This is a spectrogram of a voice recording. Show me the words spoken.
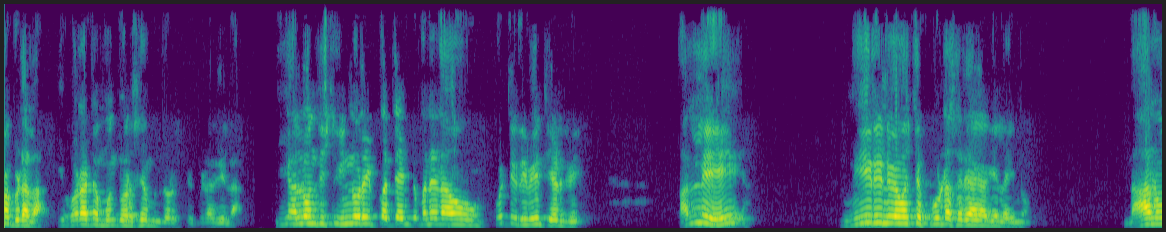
ನಾವು ಬಿಡಲ್ಲ. ಈ ಹೋರಾಟ ಮುಂದುವರಿಸೇ ಮುಂದುವರಿಸ್ತೀವಿ, ಬಿಡೋದಿಲ್ಲ. ಈಗ ಅಲ್ಲೊಂದಿಷ್ಟು ಇನ್ನೂರ ಇಪ್ಪತ್ತೆಂಟು ಮನೆ ನಾವು ಕೊಟ್ಟಿದ್ದೀವಿ ಅಂತ ಹೇಳಿದ್ವಿ. ಅಲ್ಲಿ ನೀರಿನ ವ್ಯವಸ್ಥೆ ಪೂರ್ಣ ಸರಿಯಾಗಿಲ್ಲ ಇನ್ನು. ನಾನು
